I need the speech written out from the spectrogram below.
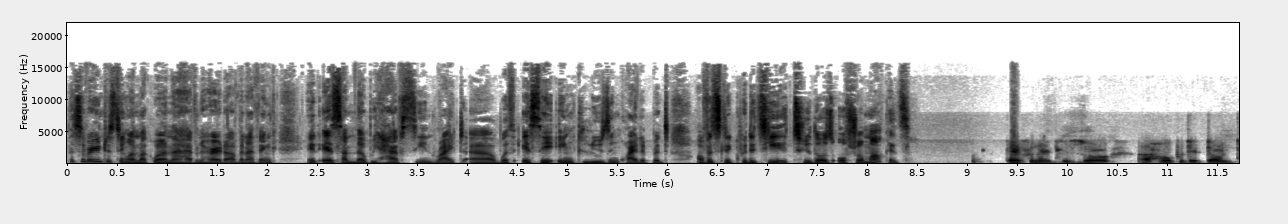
That's a very interesting one, Makwan, I haven't heard of. And I think it is something that we have seen, right, uh, with SA Inc. losing quite a bit of its liquidity to those offshore markets. Definitely. So I hope they don't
